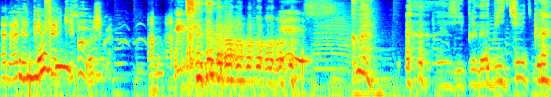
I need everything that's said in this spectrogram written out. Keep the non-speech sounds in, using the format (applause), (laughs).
Elle a les pixels qui bougent, quoi. (laughs) Quoi? (laughs) J'ai pas d'habitude, quoi.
